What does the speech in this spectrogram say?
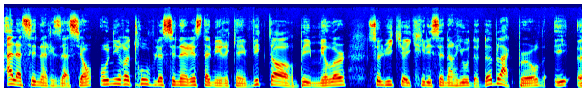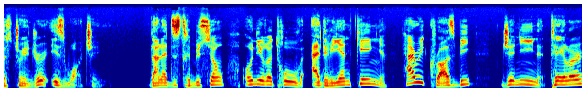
à la scénarisation, on y retrouve le scénariste américain Victor B. Miller, celui qui a écrit les scénarios de The Black Pearl et A Stranger Is Watching. Dans la distribution, on y retrouve Adrienne King, Harry Crosby, Janine Taylor,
